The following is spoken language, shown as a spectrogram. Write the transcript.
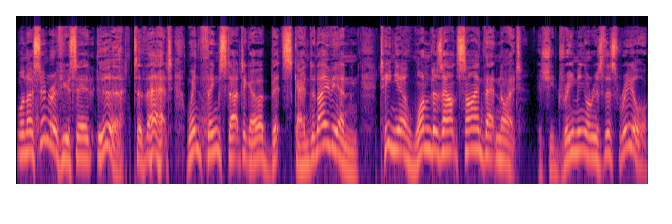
Well, no sooner have you said ugh to that when things start to go a bit Scandinavian. Tina wanders outside that night. Is she dreaming or is this real?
